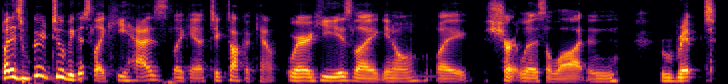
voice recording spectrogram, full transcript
But it's weird too because like he has like a TikTok account where he is like you know like shirtless a lot and ripped.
